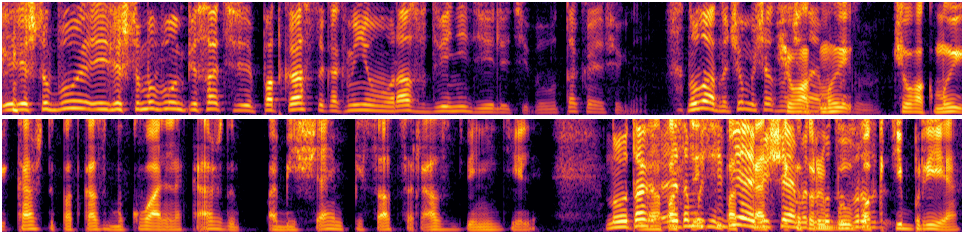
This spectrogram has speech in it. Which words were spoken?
или, что бу- или что мы будем писать подкасты как минимум раз в две недели, типа, вот такая фигня. Ну ладно, что мы сейчас Чувак, начинаем? мы, чувак, мы каждый подкаст, буквально каждый, обещаем писаться раз в две недели. Ну, так, На это мы себе подкасте, обещаем. это который мы был в в раз- октябре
